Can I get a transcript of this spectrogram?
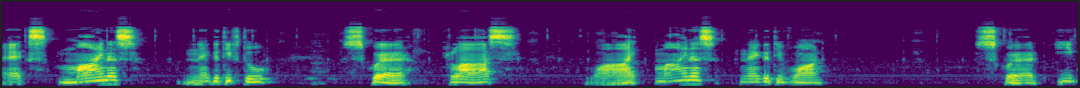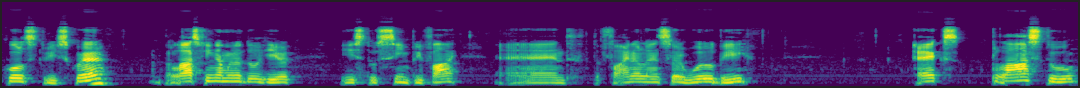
x minus negative 2 square plus y minus negative 1 squared equals 3 squared. The last thing I'm going to do here is to simplify and the final answer will be x plus 2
